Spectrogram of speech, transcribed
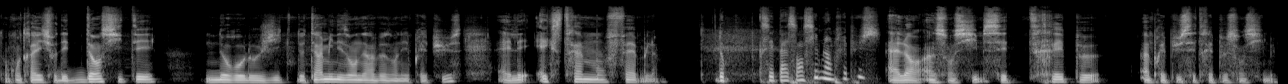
Donc on travaille sur des densités neurologiques de terminaisons nerveuses dans les prépuces. Elle est extrêmement faible. Donc c'est pas sensible un prépuce? Alors insensible, c'est très peu. Un prépuce, c'est très peu sensible.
